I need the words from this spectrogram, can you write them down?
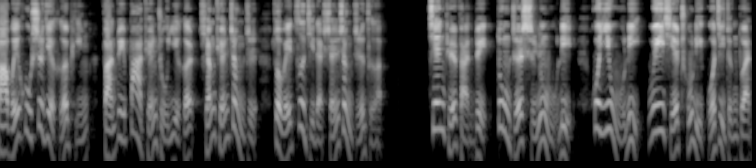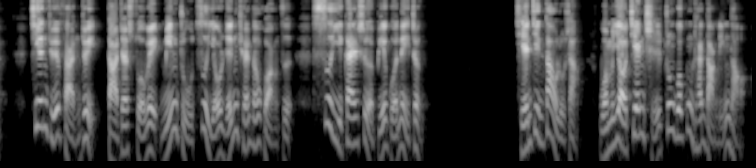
把维护世界和平、反对霸权主义和强权政治作为自己的神圣职责，坚决反对动辄使用武力或以武力威胁处理国际争端。坚决反对打着所谓民主、自由、人权等幌子，肆意干涉别国内政。前进道路上，我们要坚持中国共产党领导，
